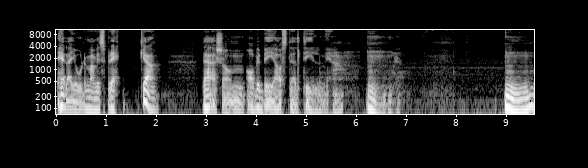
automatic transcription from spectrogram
hela jorden. Man vill spräcka det här som ABB har ställt till med. Mm. Mm.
